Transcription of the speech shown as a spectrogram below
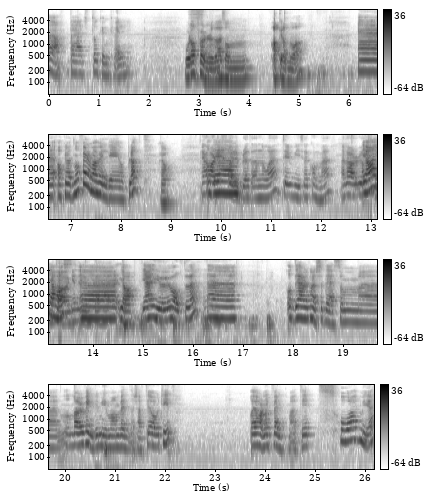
Å ja, det her tok hun kveld. Hvordan føler du deg sånn akkurat nå? Eh, akkurat nå føler jeg meg veldig opplagt. Ja. Ja, har det- du forberedt deg noe til vi skal komme? Eller har du lagt Ja, opp dagen rundt det her? eh, Ja, jeg gjør jo alltid det. Eh, og det er kanskje det som eh, Da er det veldig mye man venner seg til over tid. Og jeg har nok vent meg til så mye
